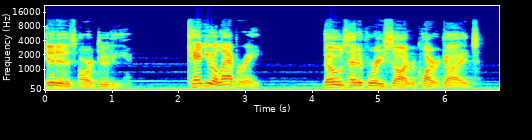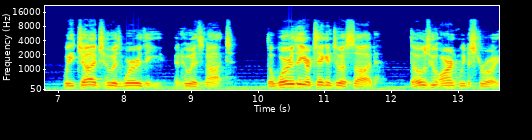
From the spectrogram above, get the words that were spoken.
It is our duty. Can you elaborate? Those headed for Isad require guides. We judge who is worthy and who is not. The worthy are taken to Assad. Those who aren't we destroy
